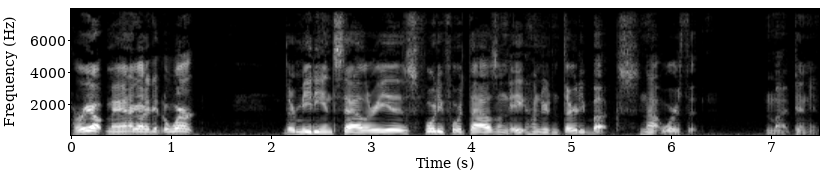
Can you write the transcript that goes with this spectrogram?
Hurry up, man! I gotta get to work. Their median salary is forty-four thousand eight hundred and thirty bucks. Not worth it, in my opinion.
